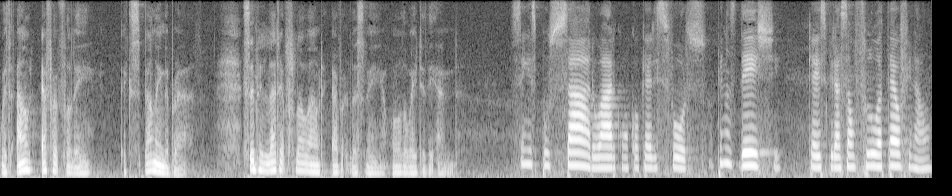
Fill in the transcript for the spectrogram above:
without effortfully expelling the breath. Simply let it flow out effortlessly all the way to the end. Sem expulsar o ar com qualquer esforço. Apenas deixe que a expiração flua até o final.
